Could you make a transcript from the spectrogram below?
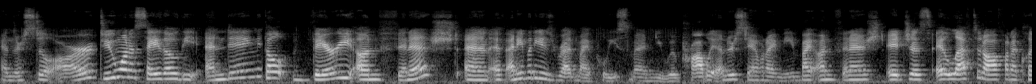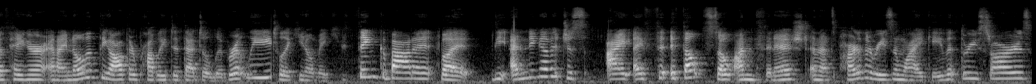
and there still are. Do want to say though, the ending felt very unfinished and if anybody has read My Policeman you would probably understand what I mean by unfinished. It just, it left it off on a cliffhanger and I know that the author probably did that deliberately to like, you know, make you think about it but the ending of it just I, I it felt so unfinished and that's part of the reason why I gave it three stars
